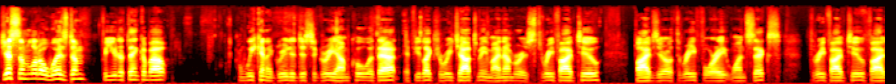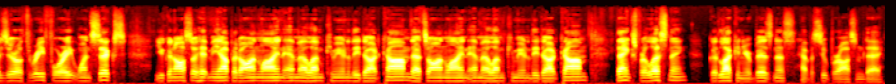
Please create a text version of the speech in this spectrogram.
Just some little wisdom for you to think about. We can agree to disagree. I'm cool with that. If you'd like to reach out to me, my number is 352 503 4816. 352 503 4816. You can also hit me up at onlinemlmcommunity.com. That's onlinemlmcommunity.com. Thanks for listening. Good luck in your business. Have a super awesome day.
